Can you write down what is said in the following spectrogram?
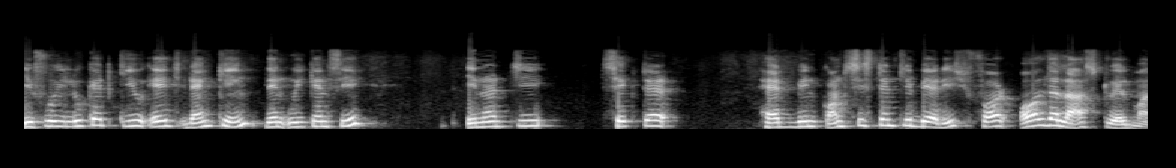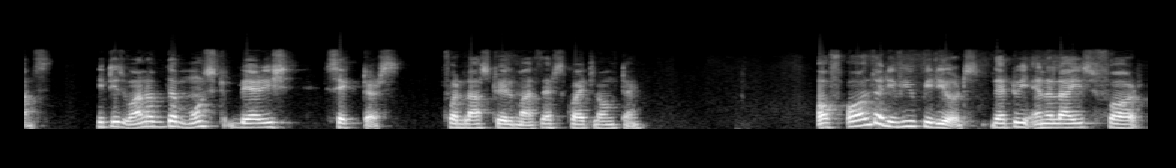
If we look at QEdge ranking, then we can see energy sector had been consistently bearish for all the last 12 months. It is one of the most bearish sectors for last 12 months. That's quite long time. Of all the review periods that we analyze for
